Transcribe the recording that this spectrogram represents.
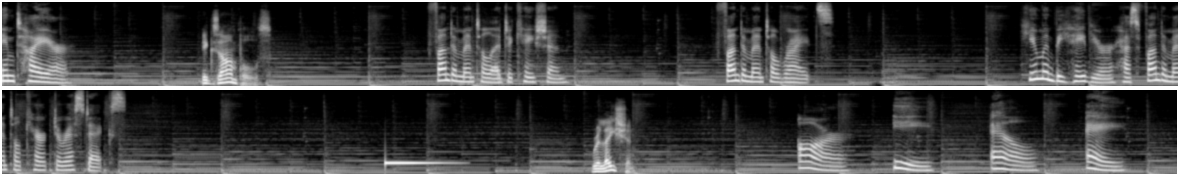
Entire. Examples. Fundamental education. Fundamental rights. Human behavior has fundamental characteristics. Relation. R E L A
